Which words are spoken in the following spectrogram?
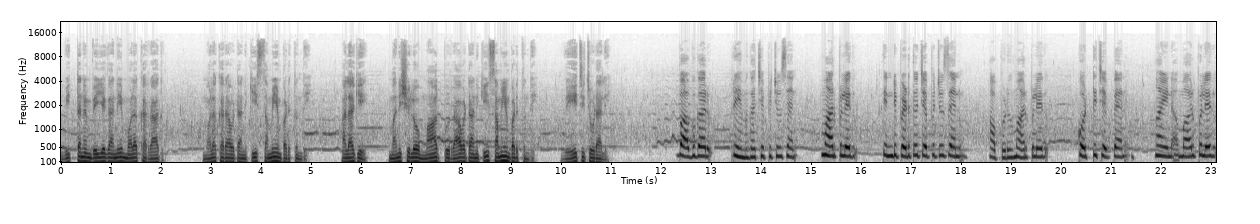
విత్తనం వేయగానే మొలక రాదు. మొలక రావటానికి సమయం పడుతుంది. అలాగే మనిషిలో మార్పు రావటానికి సమయం పడుతుంది. వేచి చూడాలి. బాబుగారు ప్రేమగా చెప్పి చూశాను. మార్పు లేదు. తిండి పెడుతూ చెప్పి చూశాను. అప్పుడు మార్పు లేదు. కొట్టి చెప్పాను. అయినా మార్పు లేదు.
